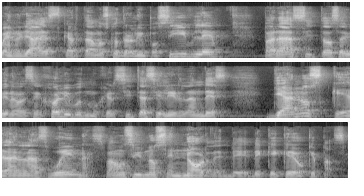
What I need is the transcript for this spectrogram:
Bueno, ya descartamos contra lo imposible. Parásitos, había una vez en Hollywood, Mujercitas y el irlandés. Ya nos quedan las buenas. Vamos a irnos en orden de, qué creo que pasa.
